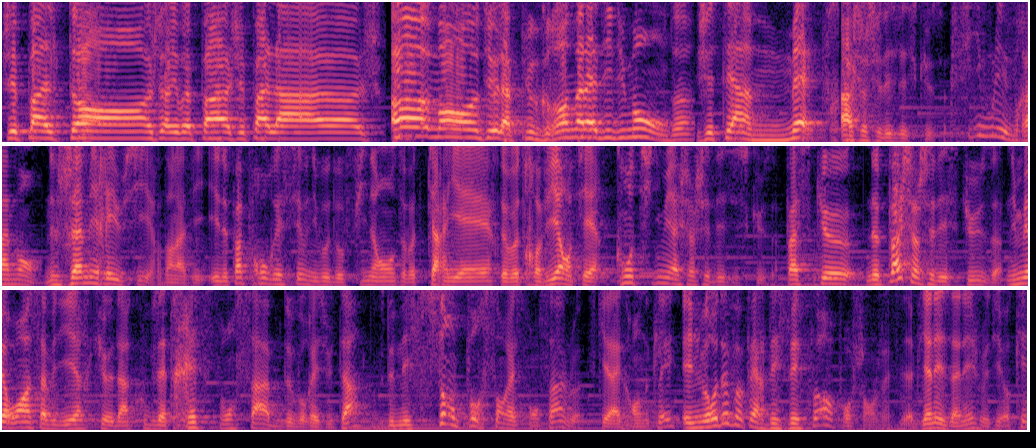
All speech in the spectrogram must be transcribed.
J'ai pas le temps, j'arriverai pas, j'ai pas l'âge. Oh mon dieu, la plus grande maladie du monde. J'étais un maître à chercher des excuses. Si vous voulez vraiment ne jamais réussir dans la vie et ne pas progresser au niveau de vos finances, de votre carrière, de votre vie entière, continuez à chercher des excuses. Parce que ne pas chercher d'excuses, numéro un, ça veut dire que d'un coup vous êtes responsable de vos résultats, vous devenez 100% responsable, ce qui est la grande clé. Et numéro 2, il faut faire des efforts pour changer. Il y a bien des années, je me dis, ok,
